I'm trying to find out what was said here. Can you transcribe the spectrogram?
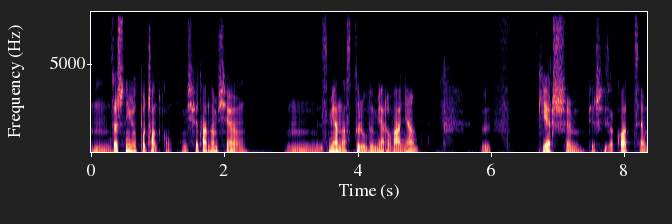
Mm, zacznijmy od początku. Wyświetla nam się mm, zmiana stylu wymiarowania. W pierwszym, pierwszej zakładce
